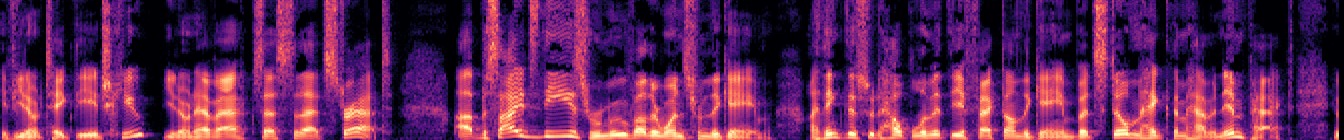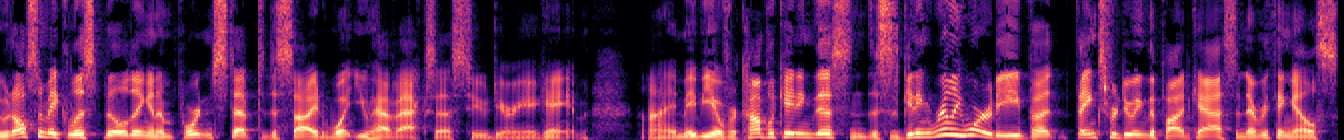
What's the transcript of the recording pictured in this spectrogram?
If you don't take the HQ, you don't have access to that strat. Uh, besides these, remove other ones from the game. I think this would help limit the effect on the game, but still make them have an impact. It would also make list building an important step to decide what you have access to during a game. I may be overcomplicating this, and this is getting really wordy, but thanks for doing the podcast and everything else,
